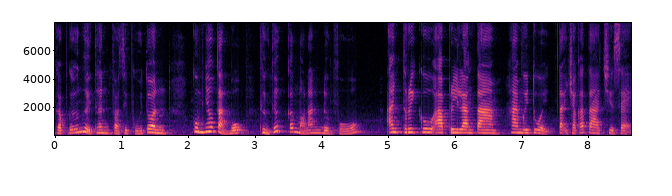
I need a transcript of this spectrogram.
gặp gỡ người thân vào dịp cuối tuần, cùng nhau tản bộ, thưởng thức các món ăn đường phố. Anh Triku Aprilanta, 20 tuổi, tại Jakarta chia sẻ.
